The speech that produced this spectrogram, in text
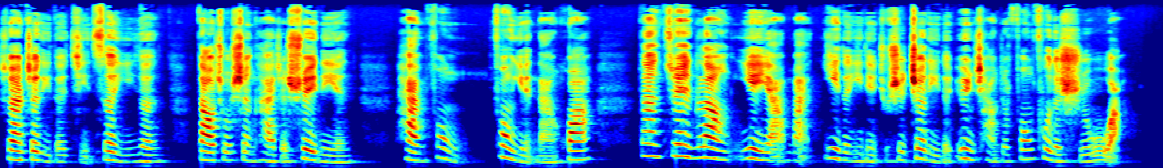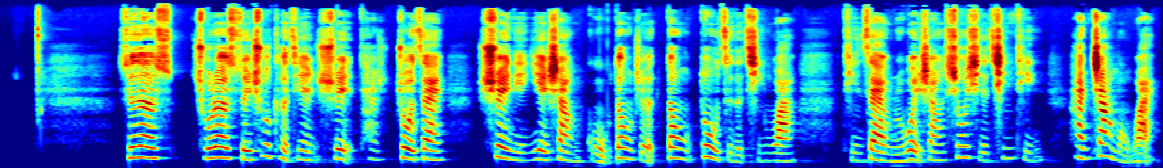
虽然这里的景色宜人，到处盛开着睡莲和凤凤眼兰花，但最让叶雅满意的一点就是这里的蕴藏着丰富的食物啊！随着除了随处可见睡，他坐在睡莲叶上鼓动着动肚子的青蛙，停在芦苇上休息的蜻蜓和蚱蜢外，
